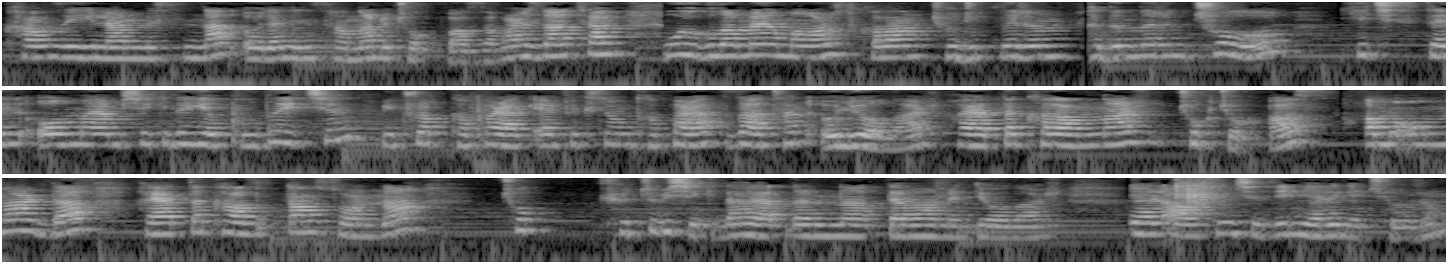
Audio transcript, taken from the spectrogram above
kan zehirlenmesinden ölen insanlar da çok fazla var. Zaten bu uygulamaya maruz kalan çocukların, kadınların çoğu hiç steril olmayan bir şekilde yapıldığı için mikrop kaparak, enfeksiyon kaparak zaten ölüyorlar. Hayatta kalanlar çok çok az. Ama onlar da hayatta kaldıktan sonra çok kötü bir şekilde hayatlarına devam ediyorlar. Yer altını çizdiğim yere geçiyorum.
